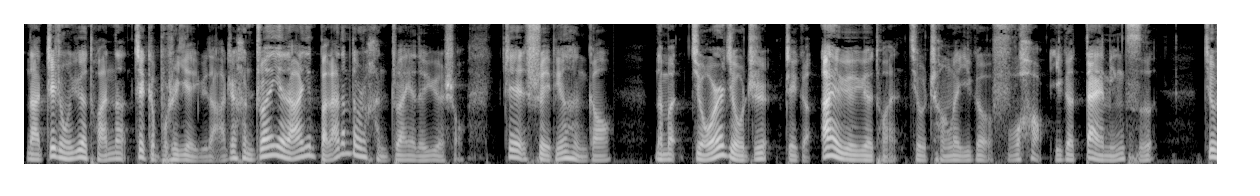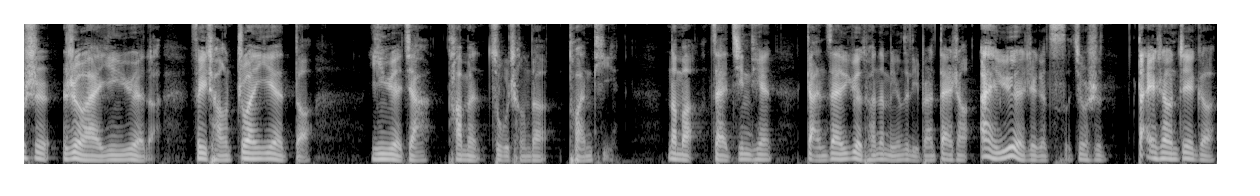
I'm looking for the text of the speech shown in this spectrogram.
那这种乐团呢，这个不是业余的啊，这很专业的啊，因为本来他们都是很专业的乐手，这水平很高。那么久而久之，这个爱乐乐团就成了一个符号，一个代名词，就是热爱音乐的非常专业的音乐家他们组成的团体。那么在今天。敢在乐团的名字里边带上“爱乐”这个词，就是带上这个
